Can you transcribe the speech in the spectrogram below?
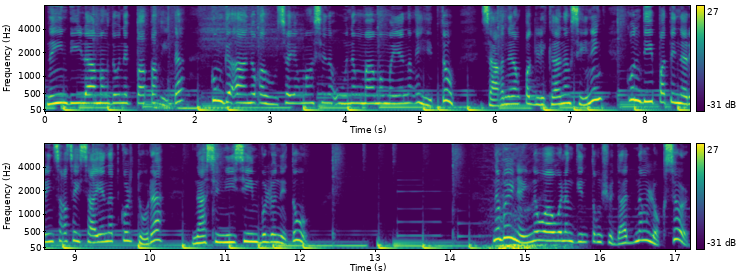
na hindi lamang daw nagpapakita kung gaano kahusay ang mga sinaunang mamamayan ng Ehipto sa kanilang paglikha ng sining kundi pati na rin sa kasaysayan at kultura na sinisimbolo nito. Number 9, nawawalang gintong syudad ng Luxor.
